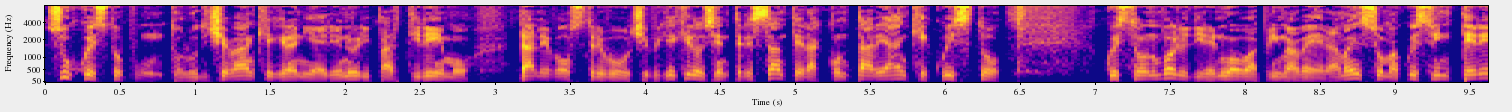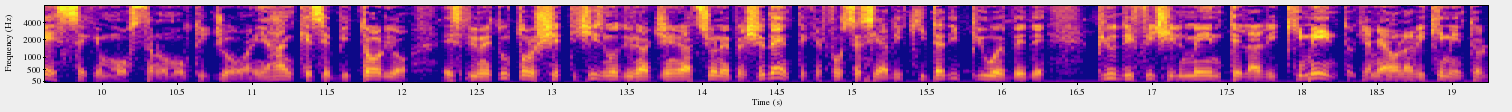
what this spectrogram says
su questo punto, lo diceva anche Granieri e noi ripartiremo dalle vostre voci perché credo sia interessante raccontare anche questo questo non voglio dire nuova primavera, ma insomma questo interesse che mostrano molti giovani, anche se Vittorio esprime tutto lo scetticismo di una generazione precedente che forse si è arricchita di più e vede più difficilmente l'arricchimento, chiamiamolo arricchimento,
